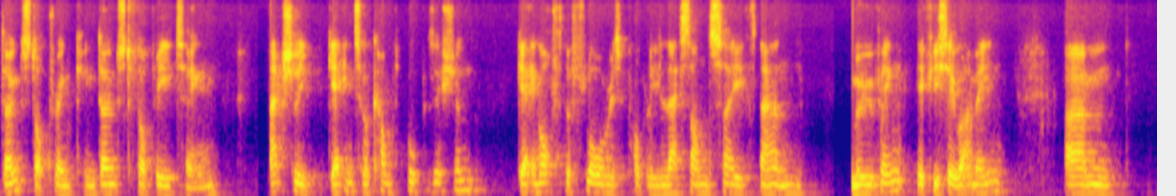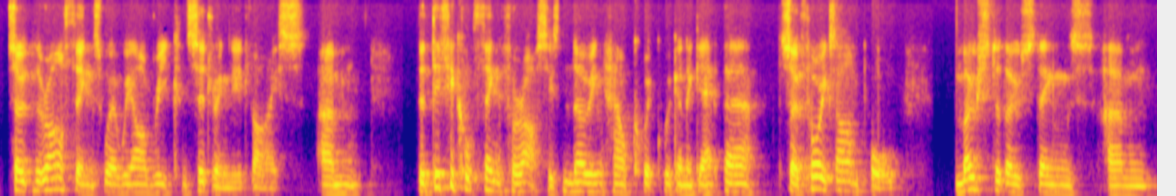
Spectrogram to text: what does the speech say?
don't stop drinking, don't stop eating. Actually, get into a comfortable position. Getting off the floor is probably less unsafe than moving, if you see what I mean. Um, so there are things where we are reconsidering the advice. Um, the difficult thing for us is knowing how quick we're going to get there. So, for example, most of those things, um,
